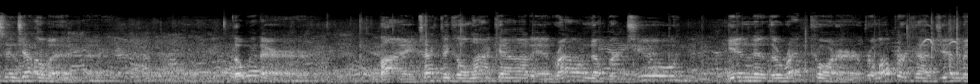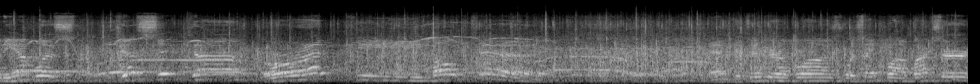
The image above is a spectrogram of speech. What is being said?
Ladies and gentlemen, the winner by technical knockout in round number two in the red corner from Uppercut Gym, Minneapolis, Jessica Maltez. And continue your applause for St. Cloud boxer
